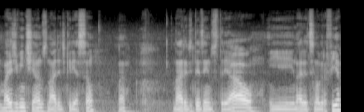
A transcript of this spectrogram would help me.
mais de 20 anos na área de criação, né? na área de desenho industrial e na área de cenografia.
